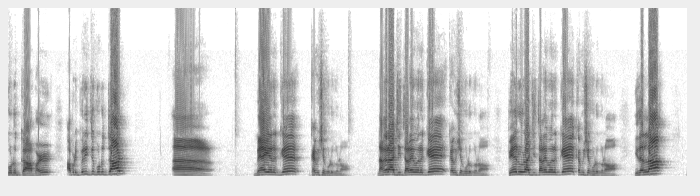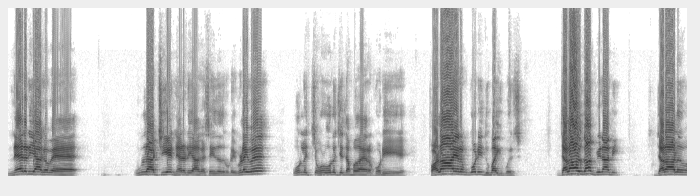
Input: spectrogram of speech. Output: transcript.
கொடுக்காமல் அப்படி பிரித்து கொடுத்தால் மேயருக்கு கமிஷன் கொடுக்கணும். நகராட்சி தலைவருக்கு கமிஷன் கொடுக்கணும். பேரூராட்சி தலைவருக்கு கமிஷன் கொடுக்கணும். இதெல்லாம் நேரடியாகவே உள்ளாட்சியை நேரடியாக செய்ததனுடைய விளைவு ஒரு லட்சம் ஒரு லட்சத்தி ஐம்பதாயிரம் கோடி பல ஆயிரம் கோடி துபாய்க்கு போயிடுச்சு ஜலால் தான் பினாமி. ஜலாலும்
